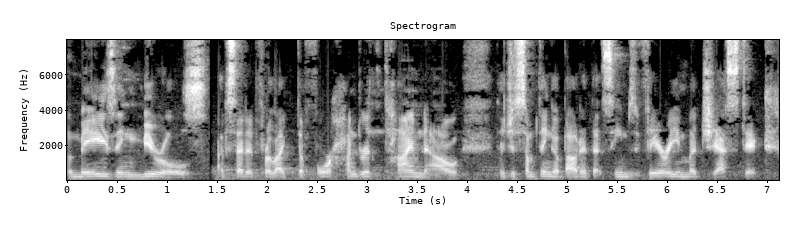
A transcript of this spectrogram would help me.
amazing murals. I've said it for like the 400th time now. There's just something about it that seems very majestic,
